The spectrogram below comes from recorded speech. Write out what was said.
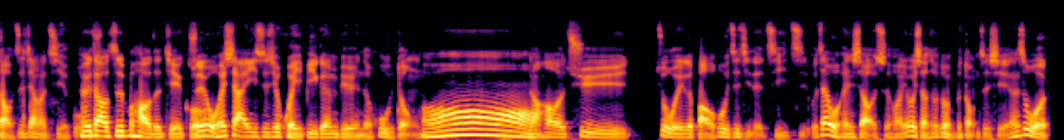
导致这样的结果，会导致不好的结果，所以我会下意识去回避跟别人的互动。哦，然后去。作为一个保护自己的机制，我在我很小的时候，因为我小时候根本不懂这些，但是我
